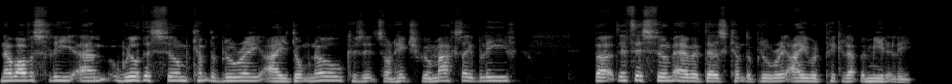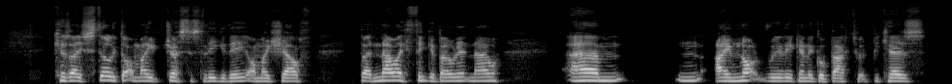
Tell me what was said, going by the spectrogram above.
Now, obviously, um, will this film come to Blu-ray? I don't know because it's on HBO Max, I believe. But if this film ever does come to Blu-ray, I would pick it up immediately because I still got my Justice League there on my shelf. But now I think about it now, um, I'm not really going to go back to it because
